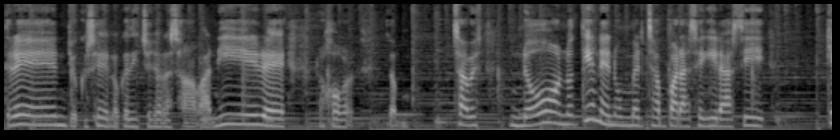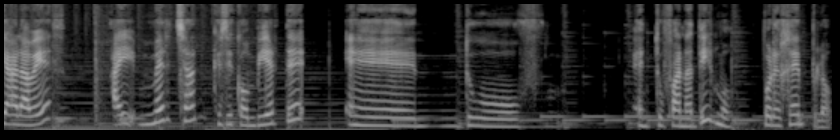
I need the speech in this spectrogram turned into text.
tren, yo qué sé, lo que he dicho yo, la saga Vanir, eh, los juegos- lo- ¿sabes? No, no tienen un merchant para seguir así. Que a la vez hay merchant que se convierte en tu, en tu fanatismo. Por ejemplo,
